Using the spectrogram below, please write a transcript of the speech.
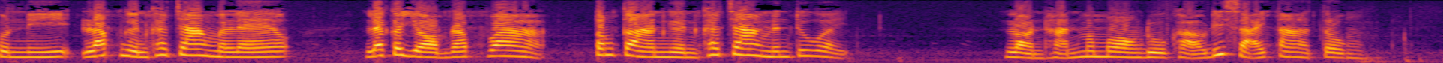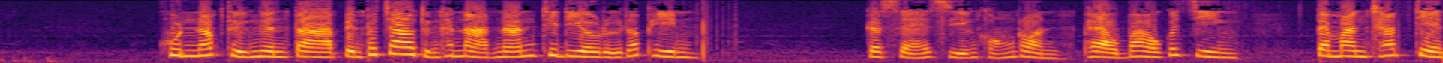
คนนี้รับเงินค่าจ้างมาแล้ว และก็ยอมรับว่าต้องการเงินค่าจ้างนั้นด้วย หล่อนหันมามองดูเขาด้วยสายตาตรง คุณนับถือเงินตาเป็นพระเจ้าถึงขนาดนั้นทีเดียวหรือระพิน กระแสเสียงของหล่อนแผ่วเบาก็จริง แต่มันชัดเจน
